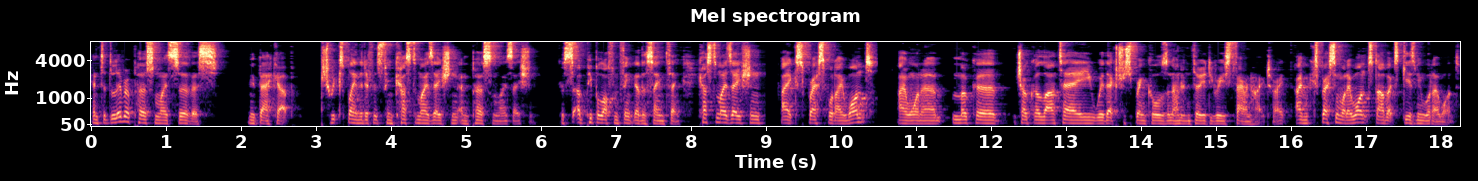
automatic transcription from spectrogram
And to deliver a personalized service, let me back up. Should we explain the difference between customization and personalization? Because people often think they're the same thing. Customization, I express what I want. I want a mocha chocolate latte with extra sprinkles and 130 degrees Fahrenheit, right? I'm expressing what I want. Starbucks gives me what I want.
